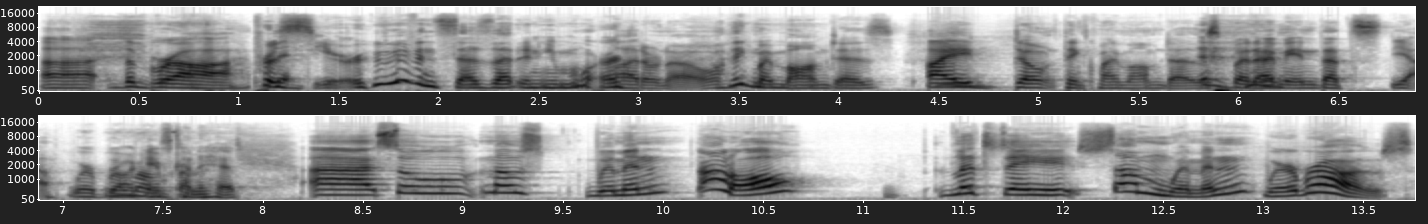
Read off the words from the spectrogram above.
Uh, the bra. Brasier. Who even says that anymore? I don't know. I think my mom does. I don't think my mom does, but I mean that's yeah, where bra came from. hip. Uh, so most women, not all, let's say some women wear bras.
